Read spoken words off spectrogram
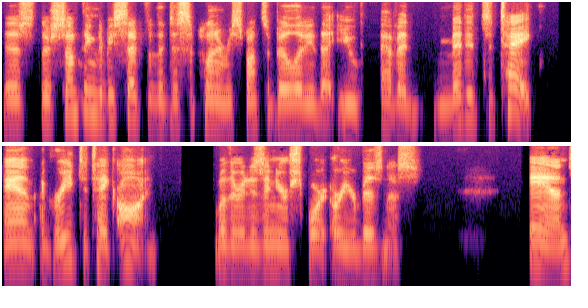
There's there's something to be said for the discipline and responsibility that you have admitted to take and agreed to take on, whether it is in your sport or your business. And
